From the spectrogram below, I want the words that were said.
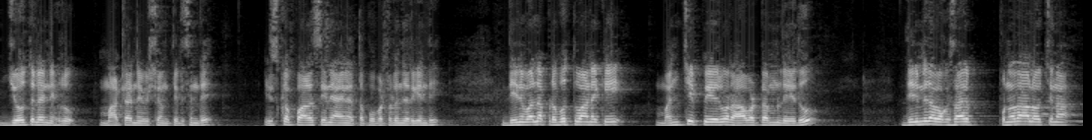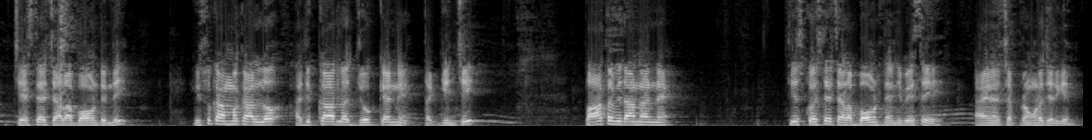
జ్యోతుల నెహ్రూ మాట్లాడిన విషయం తెలిసిందే. ఇసుక పాలసీని ఆయన తప్పుపట్టడం జరిగింది. దీనివల్ల ప్రభుత్వానికి మంచి పేరు రావటం లేదు. దీని మీద ఒకసారి పునరాలోచన చేస్తే చాలా బాగుంటుంది. ఇసుక అమ్మకాల్లో అధికారుల జోక్యాన్ని తగ్గించి పాత విధానాన్నే తీసుకొస్తే చాలా బాగుంటుంది అని చెప్పేసి ఆయన చెప్పడం కూడా జరిగింది.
